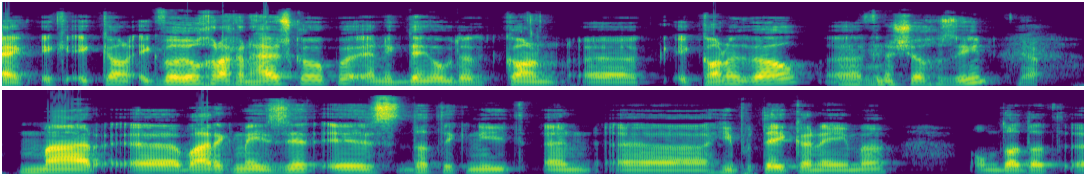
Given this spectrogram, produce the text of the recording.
Kijk, ik, ik, kan, ik wil heel graag een huis kopen en ik denk ook dat ik kan, eh, ik kan het wel, eh, Mhm. financieel gezien. Ja. Maar eh, waar ik mee zit is dat ik niet een eh, hypotheek kan nemen, omdat dat eh,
